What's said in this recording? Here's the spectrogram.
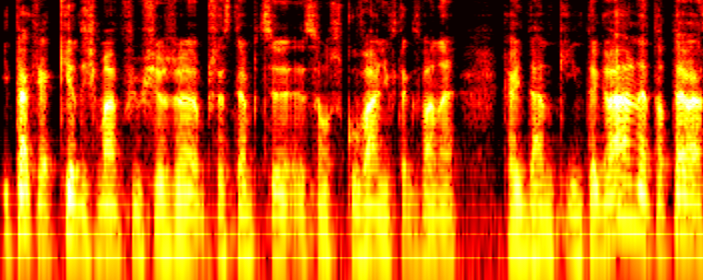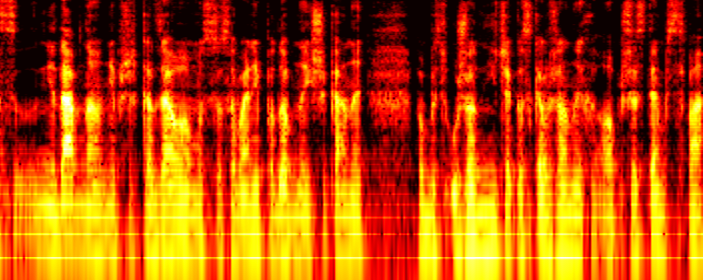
I tak jak kiedyś martwił się, że przestępcy są skuwani w tak zwane kajdanki integralne, to teraz niedawno nie przeszkadzało mu stosowanie podobnej szykany wobec urzędniczek oskarżonych o przestępstwa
